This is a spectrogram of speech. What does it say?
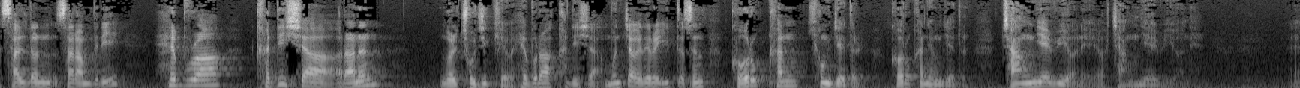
살던 사람들이 헤브라 카디샤라는 걸 조직해요. 헤브라 카디샤. 문자 그대로 이 뜻은 거룩한 형제들, 거룩한 형제들. 장례위원회예요. 장례위원회. 예,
